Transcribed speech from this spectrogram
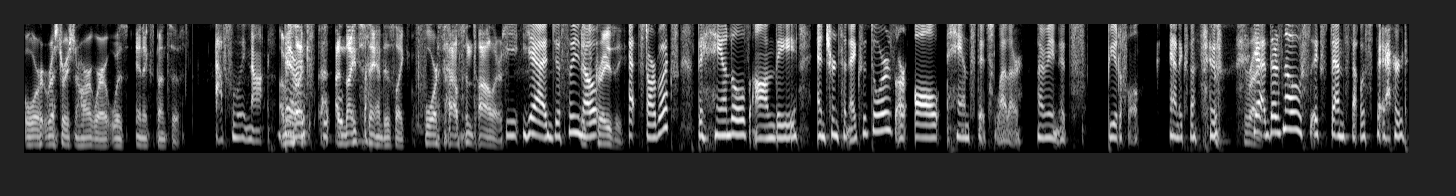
or Restoration Hardware was inexpensive. absolutely not. I mean, There's- like a nightstand is like four thousand dollars. Yeah, and just so you know, It's crazy. At Starbucks, the handles on the entrance and exit doors are all hand stitched leather. I mean, it's beautiful and expensive. Right. Yeah, there's no expense that was spared.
